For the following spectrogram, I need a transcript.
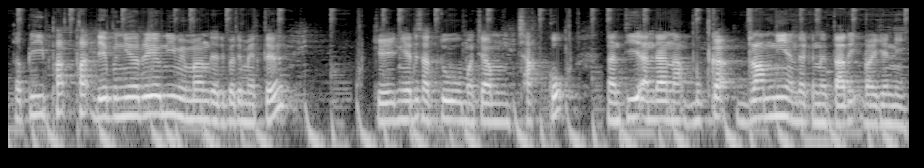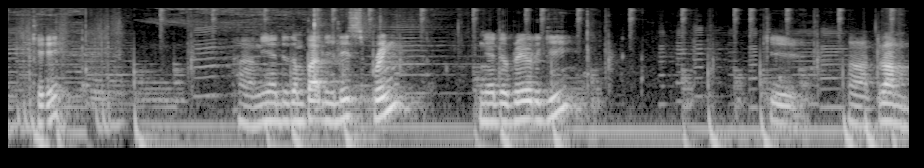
Tapi part-part dia punya rail ni memang daripada metal. Ok ni ada satu macam cakuk. Nanti anda nak buka drum ni anda kena tarik bahagian ni. Okey. Ha ni ada tempat release spring. Ni ada rail lagi. Okey. Ha drum.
